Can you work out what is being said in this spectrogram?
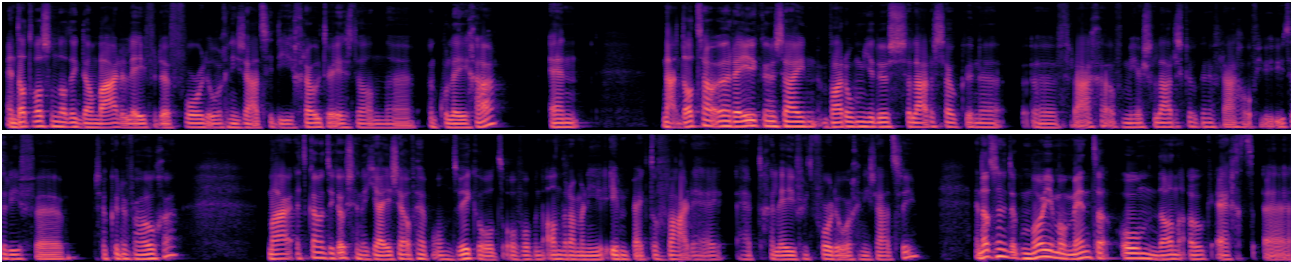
En dat was omdat ik dan waarde leverde voor de organisatie die groter is dan een collega. En nou, dat zou een reden kunnen zijn waarom je dus salaris zou kunnen vragen, of meer salaris zou kunnen vragen, of je uurtarief zou kunnen verhogen. Maar het kan natuurlijk ook zijn dat jij jezelf hebt ontwikkeld of op een andere manier impact of waarde hebt geleverd voor de organisatie. En dat zijn natuurlijk mooie momenten om dan ook echt uh,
